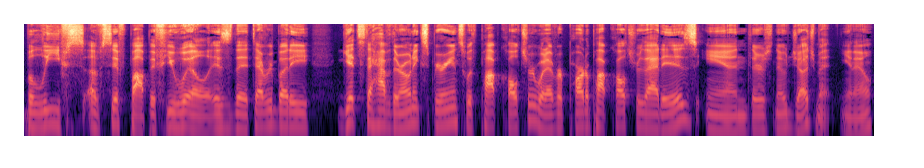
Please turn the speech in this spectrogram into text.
beliefs of SiftPop, if you will, is that everybody gets to have their own experience with pop culture, whatever part of pop culture that is, and there's no judgment, you know,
